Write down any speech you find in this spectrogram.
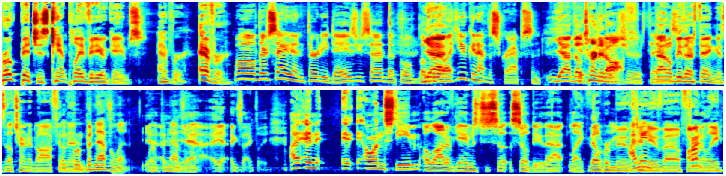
broke bitches, can't play video games Ever. ever. Well, they're saying in 30 days, you said that they'll, they'll Yeah. be like, you can have the scraps and Yeah, they'll Get- turn it off. That'll be their thing. Is they'll turn it off and look, then we're benevolent. Yeah, we're benevolent. Yeah, yeah, exactly. I, and it, on Steam, a lot of games still, still do that. Like they'll remove I mean, Denuvo from- finally.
